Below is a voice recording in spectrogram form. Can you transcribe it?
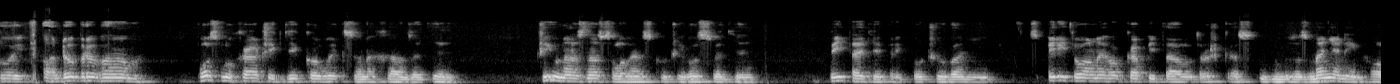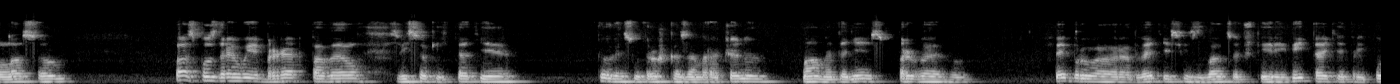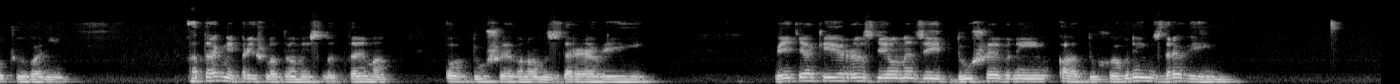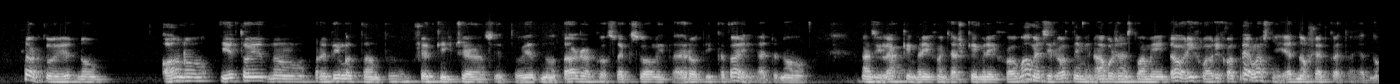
Pokoj a dobro vám, poslucháči, kdekoľvek sa nachádzate, či u nás na Slovensku, či vo svete. Vítajte pri počúvaní spirituálneho kapitálu troška so zmeneným hlasom. Vás pozdravuje brat Pavel z Vysokých Tatier, ktoré sú troška zamračené. Máme dnes 1. februára 2024. Vítajte pri počúvaní a tak mi prišlo do mysle téma o duševnom zdraví. Viete, aký je rozdiel medzi duševným a duchovným zdravím? Tak to je jedno. Áno, je to jedno pre diletantov všetkých čas, je to jedno tak ako sexualita, erotika, to je jedno medzi ľahkým riechom, ťažkým riechom a medzi rôznymi náboženstvami, to rýchlo, rýchlo, to je vlastne jedno, všetko je to jedno.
